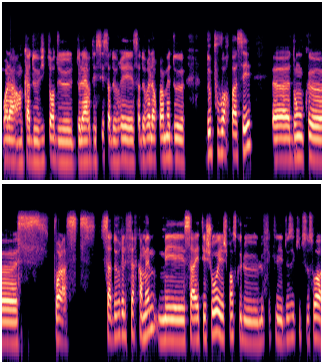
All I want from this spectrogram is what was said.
voilà, en cas de victoire de, de, la RDC, ça devrait, ça devrait leur permettre de, de pouvoir passer. Euh, donc, euh, voilà ça devrait le faire quand même, mais ça a été chaud et je pense que le, le fait que les deux équipes se soient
